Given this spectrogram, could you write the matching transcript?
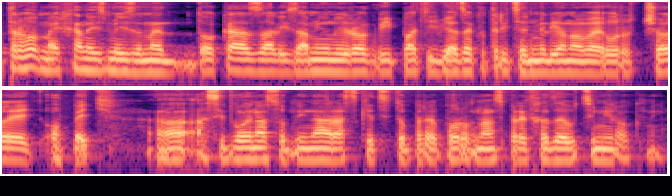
trhové mechanizmy sme dokázali za minulý rok vyplatiť viac ako 30 miliónov eur, čo je opäť asi dvojnásobný náraz, keď si to porovnám s predchádzajúcimi rokmi.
